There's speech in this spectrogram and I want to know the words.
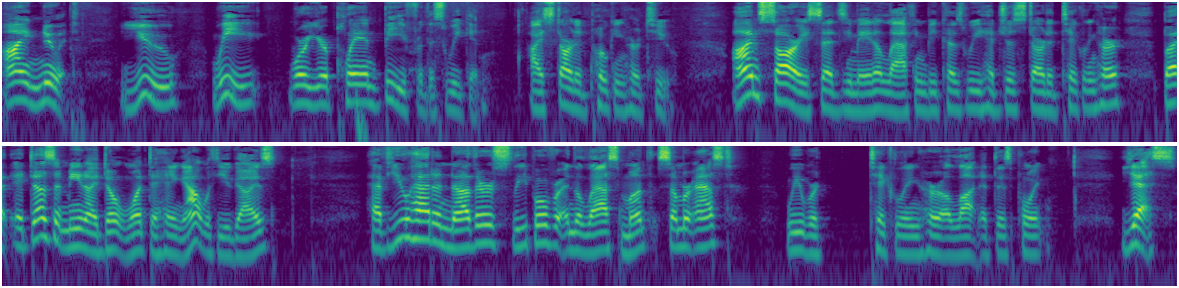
I knew it. You, we were your plan B for this weekend. I started poking her too. I'm sorry, said Ximena, laughing because we had just started tickling her, but it doesn't mean I don't want to hang out with you guys. Have you had another sleepover in the last month? Summer asked. We were tickling her a lot at this point. Yes,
